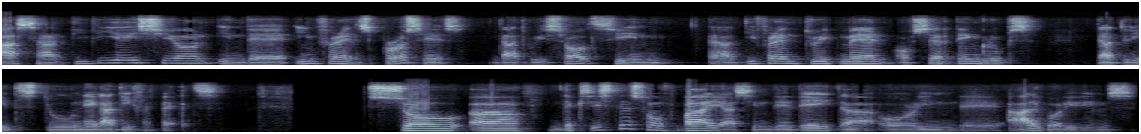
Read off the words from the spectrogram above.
as a deviation in the inference process that results in a different treatment of certain groups that leads to negative effects. So uh, the existence of bias in the data or in the algorithms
